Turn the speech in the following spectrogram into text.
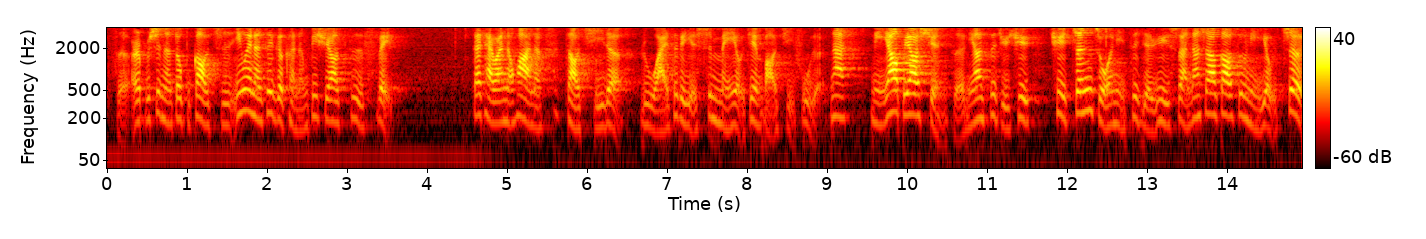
择，而不是呢都不告知，因为呢这个可能必须要自费。在台湾的话呢，早期的乳癌这个也是没有健保给付的。那你要不要选择？你要自己去去斟酌你自己的预算，但是要告诉你有这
